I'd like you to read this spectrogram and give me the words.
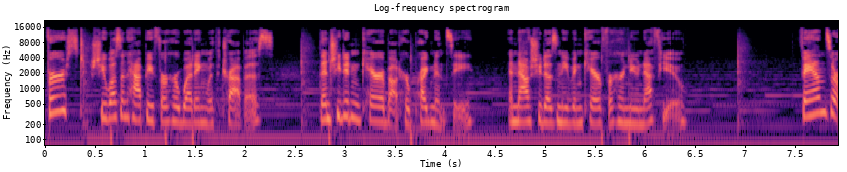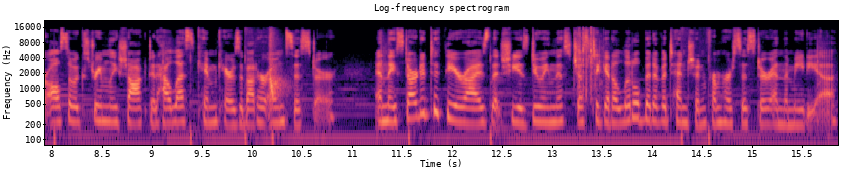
First, she wasn't happy for her wedding with Travis. Then she didn't care about her pregnancy, and now she doesn't even care for her new nephew. Fans are also extremely shocked at how less Kim cares about her own sister, and they started to theorize that she is doing this just to get a little bit of attention from her sister and the media.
